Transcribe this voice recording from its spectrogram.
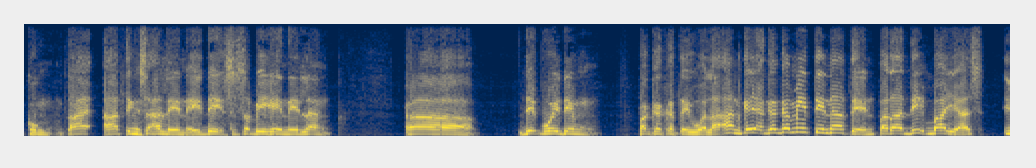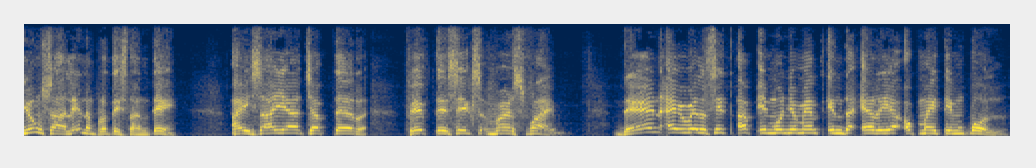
kung ta- ating salin, eh di sasabihin nilang ah, di pwedeng pagkakatiwalaan. Kaya gagamitin natin para di bias yung salin ng protestante. Isaiah chapter 56 verse 5. Then I will set up a monument in the area of my temple.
